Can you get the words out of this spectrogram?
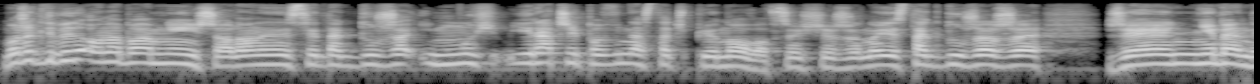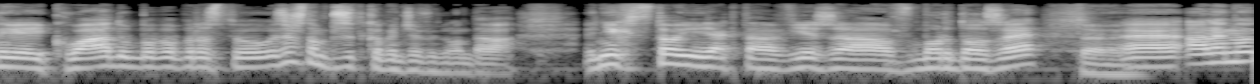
może gdyby ona była mniejsza, ale ona jest jednak duża i, musi, i raczej powinna stać pionowo, w sensie, że no jest tak duża, że, że nie będę jej kładł, bo po prostu, zresztą brzydko będzie wyglądała. Niech stoi jak ta wieża w Mordorze, Tak. e, ale no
